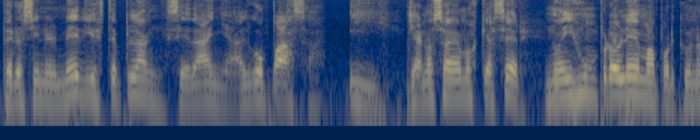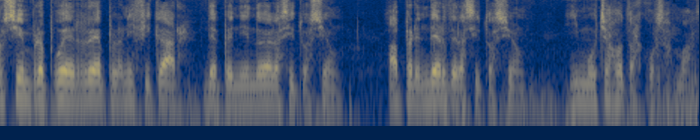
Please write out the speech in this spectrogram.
Pero si en el medio este plan se daña, algo pasa y ya no sabemos qué hacer, no hay un problema porque uno siempre puede replanificar dependiendo de la situación, aprender de la situación y muchas otras cosas más.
